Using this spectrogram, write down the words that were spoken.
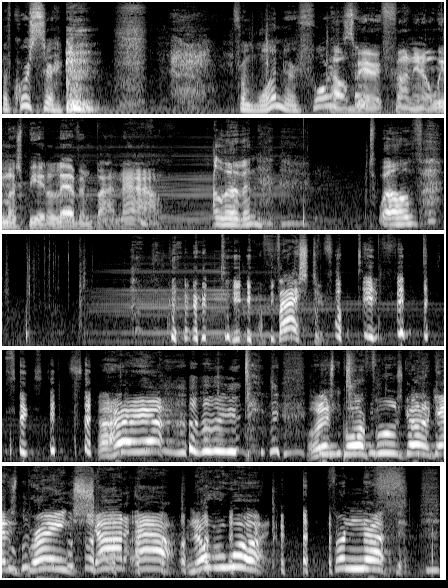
Of course, sir. From one or four? Oh, very funny. Now, we must be at 11 by now. 11, 12, 13. Faster. 14, 15, 16, Now, hurry up. 17. Well, this poor fool's gonna get his brain shot out. And over what? For nothing.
